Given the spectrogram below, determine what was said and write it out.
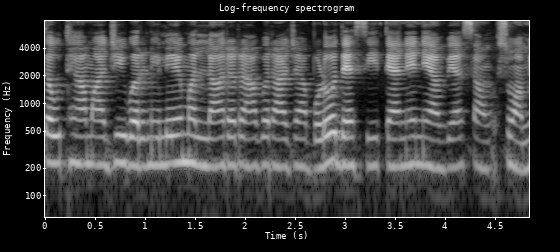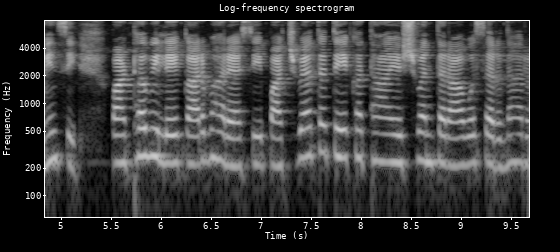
चौथ्या माझी वर्णिले मल्हार राव राजा बडोद्यासी त्याने न्याव्या सा स्वामींसी पाठविले कारभाऱ्यासी. पाचव्यात ते कथा यशवंतराव सरदार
